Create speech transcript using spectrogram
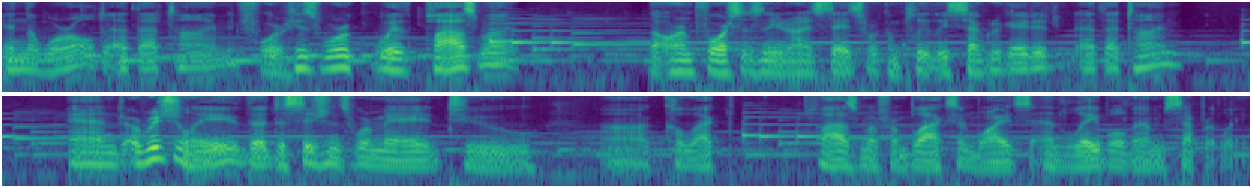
in the world at that time for his work with plasma. The armed forces in the United States were completely segregated at that time. And originally, the decisions were made to uh, collect plasma from blacks and whites and label them separately.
